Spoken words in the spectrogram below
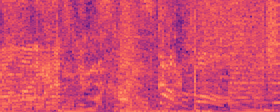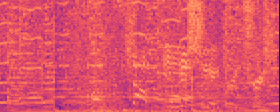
ally has been Unstoppable! Unstoppable! Initiate retreat!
